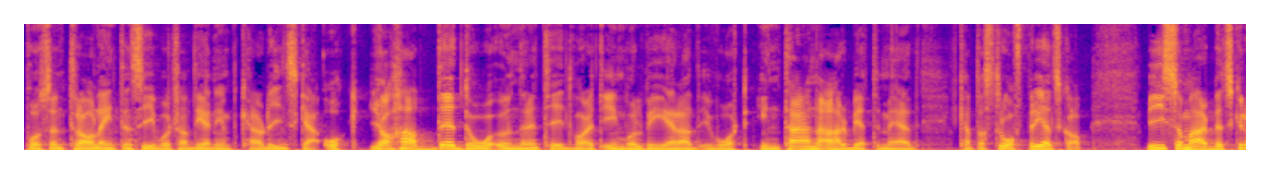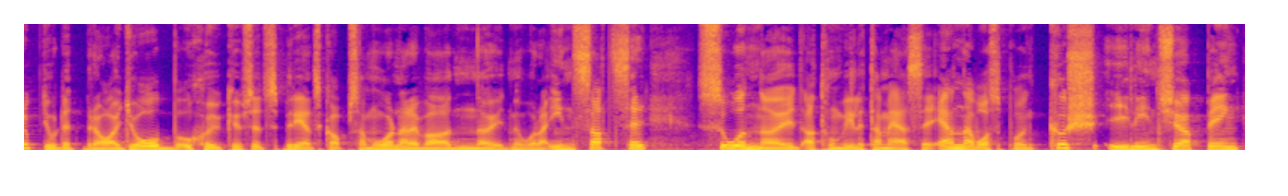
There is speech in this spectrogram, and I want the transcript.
på centrala intensivvårdsavdelningen på Karolinska och jag hade då under en tid varit involverad i vårt interna arbete med katastrofberedskap. Vi som arbetsgrupp gjorde ett bra jobb och sjukhusets beredskapssamordnare var nöjd med våra insatser. Så nöjd att hon ville ta med sig en av oss på en kurs i Linköping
